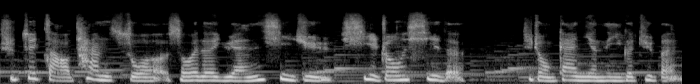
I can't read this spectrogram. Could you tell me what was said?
是最早探索所谓的原戏剧、戏中戏的这种概念的一个剧本。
